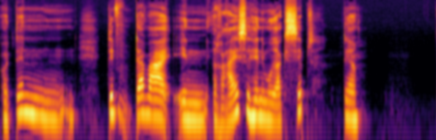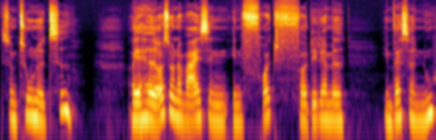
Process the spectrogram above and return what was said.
Og den, det, der var en rejse hen imod accept der, som tog noget tid. Og jeg havde også undervejs en, en frygt for det der med, jamen hvad så nu?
